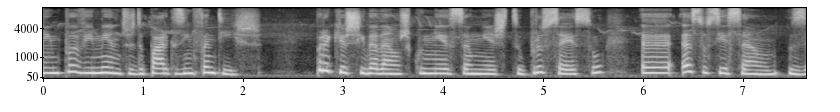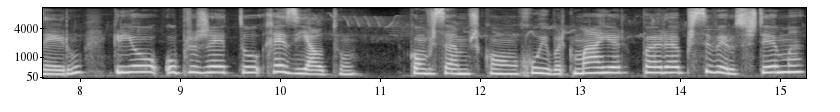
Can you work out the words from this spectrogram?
em pavimentos de parques infantis. Para que os cidadãos conheçam este processo, a Associação Zero criou o projeto ResiAuto, Conversamos com Rui Barkmeier para perceber o sistema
